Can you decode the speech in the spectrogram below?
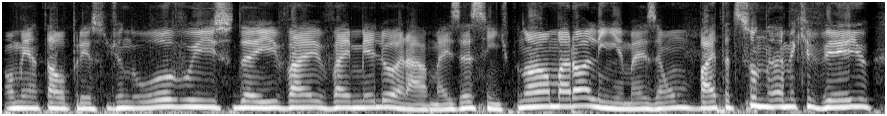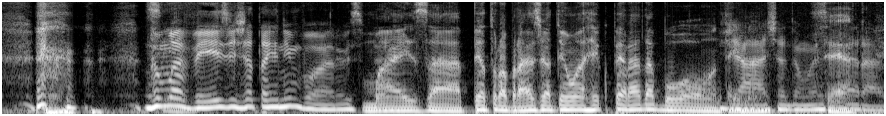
aumentar o preço de novo e isso daí vai, vai melhorar. Mas é assim, tipo, não é uma marolinha, mas é um baita tsunami que veio de uma vez e já está indo embora. Mas a Petrobras já deu uma recuperada boa ontem. Já, né? já deu uma certo. recuperada.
